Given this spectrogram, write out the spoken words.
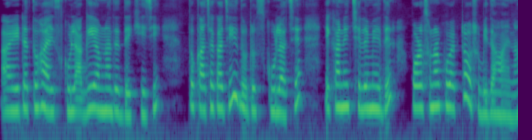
আর এটা তো হাই স্কুল আগেই আপনাদের দেখিয়েছি। তো কাছাকাছি দুটো স্কুল আছে। এখানে ছেলে মেয়েদের পড়াশোনার খুব একটা অসুবিধা হয় না।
